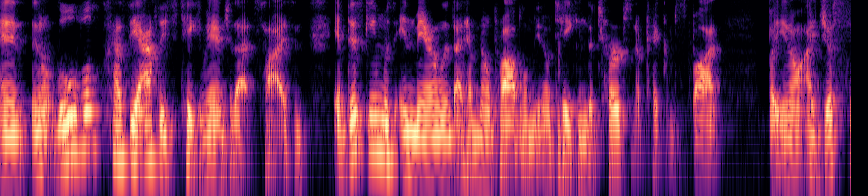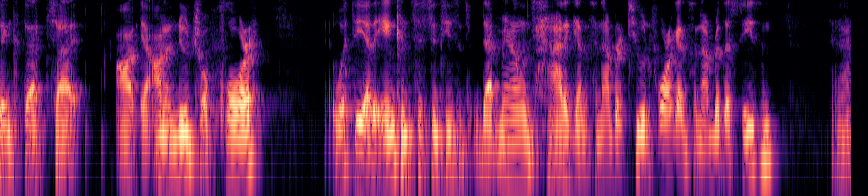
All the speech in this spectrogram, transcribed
and you know, Louisville has the athletes to take advantage of that size. And if this game was in Maryland, I'd have no problem, you know, taking the Terps in a pick 'em spot. But you know, I just think that uh, on, on, a neutral floor, with the uh, the inconsistencies that Maryland's had against the number two and four against the number this season, uh,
